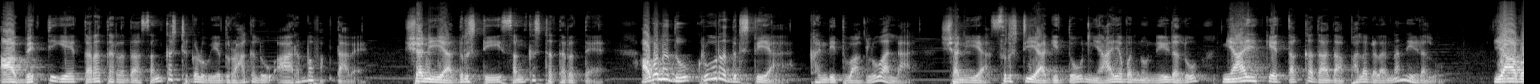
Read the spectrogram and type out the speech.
ಆ ವ್ಯಕ್ತಿಗೆ ತರತರದ ಸಂಕಷ್ಟಗಳು ಎದುರಾಗಲು ಆರಂಭವಾಗ್ತವೆ. ಶನಿಯ ದೃಷ್ಟಿ ಸಂಕಷ್ಟ ತರುತ್ತೆ. ಅವನದು ಕ್ರೂರ ದೃಷ್ಟಿಯ ಖಂಡಿತವಾಗಲೂ ಅಲ್ಲ. ಶನಿಯ ಸೃಷ್ಟಿಯಾಗಿದ್ದು ನ್ಯಾಯವನ್ನು ನೀಡಲು ನ್ಯಾಯಕ್ಕೆ ತಕ್ಕದಾದ ಫಲಗಳನ್ನು ನೀಡಲು. ಯಾವ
